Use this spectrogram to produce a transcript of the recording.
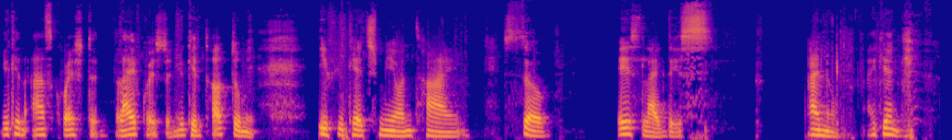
You can ask question, live question. You can talk to me if you catch me on time. So it's like this. I know I can't.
